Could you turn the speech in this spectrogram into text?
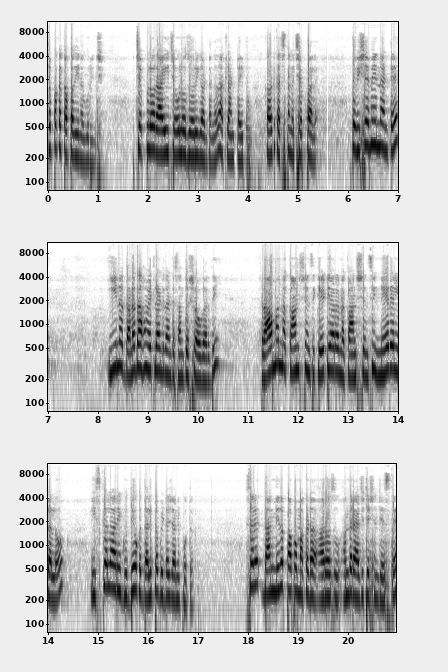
చెప్పక తప్పదు ఈయన గురించి. చెప్పులో రాయి చెవులో జోరిగా అంటాం కదా అట్లాంటి టైపు. కాబట్టి ఖచ్చితంగా చెప్పాలి. ఇప్పుడు విషయం ఏంటంటే ఈయన ధనదాహం ఎట్లాంటిదంటే సంతోష్ రావు గారిది రామన్న కాన్స్టిట్యున్సీ కేటీఆర్ అన్న కాన్స్టిట్యున్సీ నేరెళ్ళలో ఇసుకలారి గుద్ది ఒక దళిత బిడ్డ చనిపోతాడు. సరే దాని మీద పాపం అక్కడ ఆ రోజు అందరు యాజిటేషన్ చేస్తే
